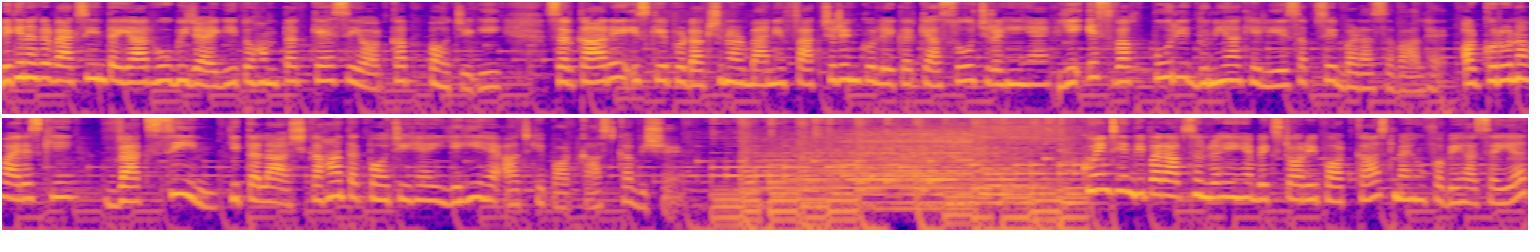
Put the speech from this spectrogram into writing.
लेकिन अगर वैक्सीन तैयार हो भी जाएगी तो हम तक कैसे और कब पहुंचेगी? सरकारें इसके प्रोडक्शन और मैन्युफैक्चरिंग को लेकर क्या सोच रही हैं? ये इस वक्त पूरी दुनिया के लिए सबसे बड़ा सवाल है। और कोरोना वायरस की वैक्सीन की तलाश कहाँ तक पहुँची है, यही है आज के पॉडकास्ट का विषय। क्विंट हिंदी पर आप सुन रहे हैं बिग स्टोरी पॉडकास्ट मैं हूँ फबेहा सैयद.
